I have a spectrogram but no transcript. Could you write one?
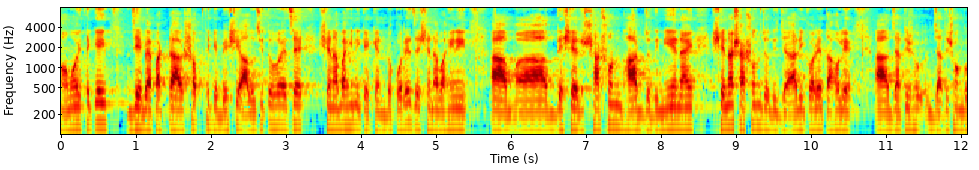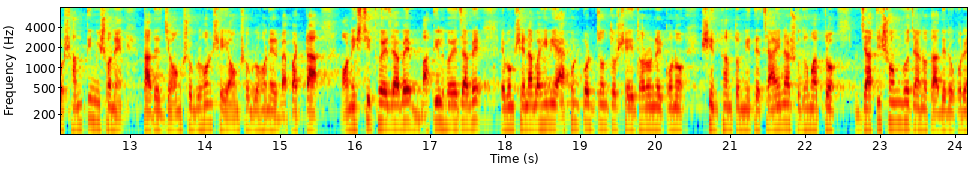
সময় থেকেই যে ব্যাপারটা সব থেকে বেশি আলোচিত হয়েছে, সেনাবাহিনীকে কেন্দ্র করে যে সেনাবাহিনী দেশের শাসনভার যদি নিয়ে নেয়, সেনা শাসন যদি জারি করে, তাহলে জাতিসংঘ শান্তি মিশনে তাদের যে অংশগ্রহণ সেই অংশগ্রহণের ব্যাপারটা অনিশ্চিত হয়ে যাবে, বাতিল হয়ে যাবে এবং সেনাবাহিনী এখন পর্যন্ত সেই ধরনের কোনো সিদ্ধান্ত নিতে চায় না। শুধুমাত্র জাতিসংঘ যেন তাদের উপরে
